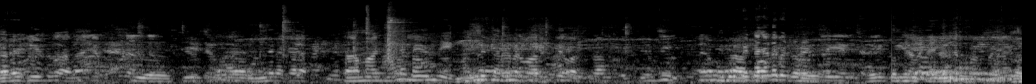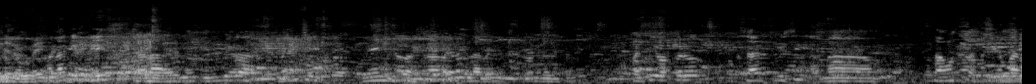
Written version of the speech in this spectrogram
వెరైటీలు అలాగే అన్ని రకాల సామాన్యులు అన్ని తరగతి వారికి వస్త్రాలు. అలాగే రేట్ చాలా ఇదిగా మంచి రేంజ్ వస్త్రాలు జరుగుతుంది. ప్రతి ఒక్కరూ ఒకసారి చూసి మా సంస్థ చాలా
